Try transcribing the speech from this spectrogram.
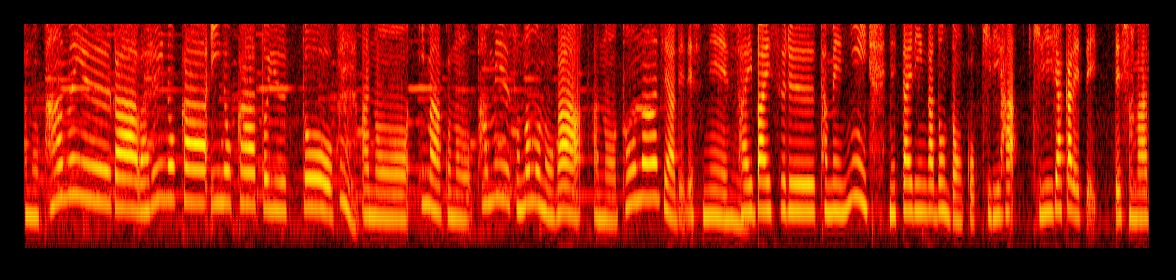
そのパーム油が悪いのかいいのかというと、うん、あの今このパーム油そのものがあの東南アジアでですね、うん、栽培するために熱帯林がどんどんこう切りは切り開かれていってしまっ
